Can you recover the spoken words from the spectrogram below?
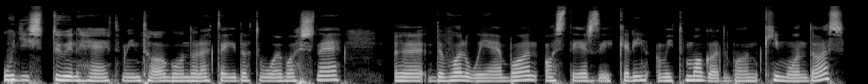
úgy is tűnhet, mintha a gondolataidat olvasná, de valójában azt érzékeli, amit magadban kimondasz,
